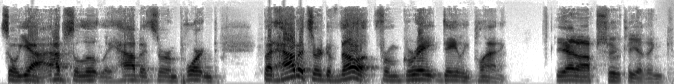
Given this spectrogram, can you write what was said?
So, yeah, absolutely. Habits are important, but habits are developed from great daily planning. Yeah, absolutely. I think.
